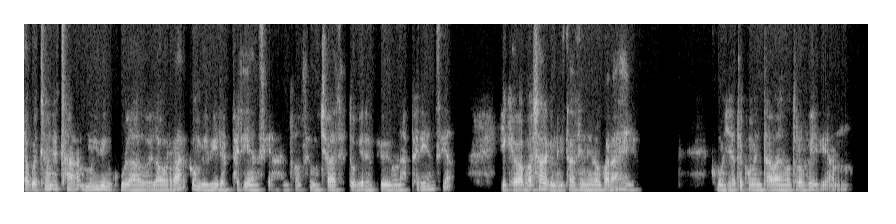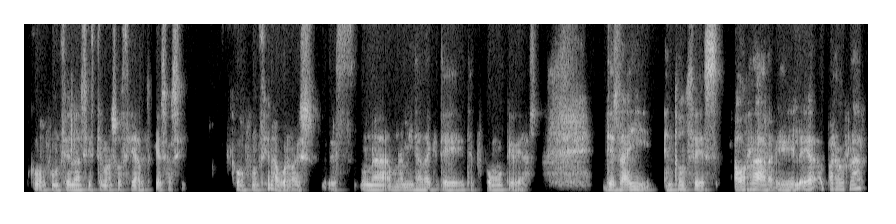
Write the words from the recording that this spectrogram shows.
La cuestión está muy vinculado el ahorrar con vivir experiencias. Entonces, muchas veces tú quieres vivir una experiencia y ¿qué va a pasar? Que necesitas dinero para ello. Como ya te comentaba en otros vídeos. Cómo funciona el sistema social, que es así. ¿Cómo funciona? Bueno, es, una, mirada que te, propongo que veas. Desde ahí, entonces, ahorrar. Eh, para ahorrar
